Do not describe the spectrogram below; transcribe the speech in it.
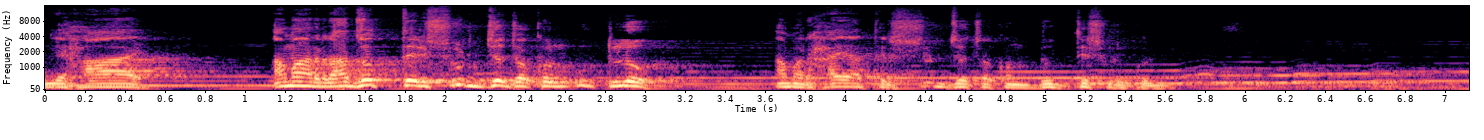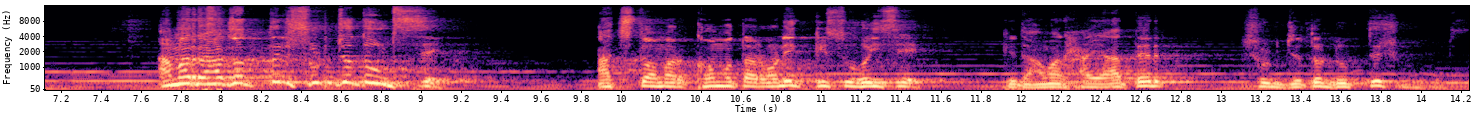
যে, হায়, আমার রাজত্বের সূর্য যখন উঠল, আমার হায়াতের সূর্য যখন ডুবতে শুরু করল। আমার রাজত্বের সূর্য তো উঠছে আজ তো আমার ক্ষমতার অনেক কিছু হয়েছে কিন্তু আমার হায়াতের সূর্য তো ডুবতে শুরু করছে।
